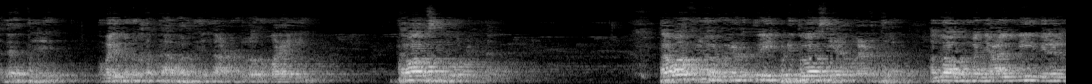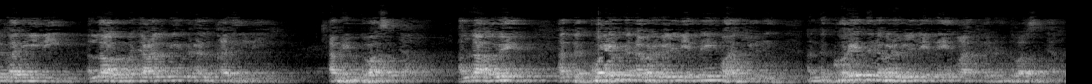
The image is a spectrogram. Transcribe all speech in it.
அதற்கு உமரிபன் கத்தாப் அவர்கள் ஒரு முறை தவாப் செய்து கொண்டிருந்தார். தவாஃபில் அவர்களிடத்தில் இப்படி துவா செய்யறாங்க இடத்துல அல்லாஹும் ஜஅல்னி மினல் கரீனி அல்லாஹும் ஜஅல்னி கரீனி அப்படின்னு துவா செஞ்சாங்க. அல்லாகவே அந்த குறைந்த நபர்களில் என்னையும் ஆக்கிவிடு. அந்த குறைந்த நபர்களில் என்னையும் ஆக்கிவிடு வாசித்தார்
